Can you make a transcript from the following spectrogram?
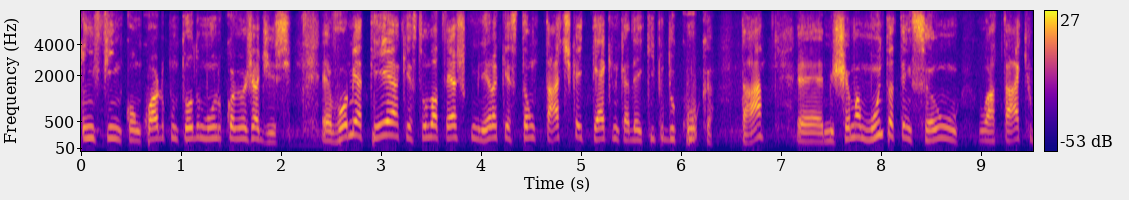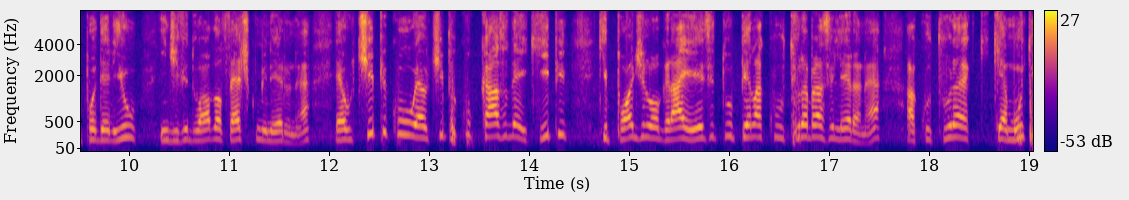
enfim, concordo com todo mundo, como eu já disse. É, vou me ater à questão do Atlético Mineiro, a questão tática e técnica da equipe do Cuca, tá? É, me chama muito atenção o ataque, o poderio individual do Atlético Mineiro, né? É o típico, é o típico caso da equipe que pode lograr êxito pela cultura brasileira, né? A cultura que é muito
